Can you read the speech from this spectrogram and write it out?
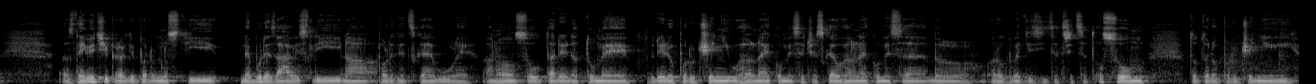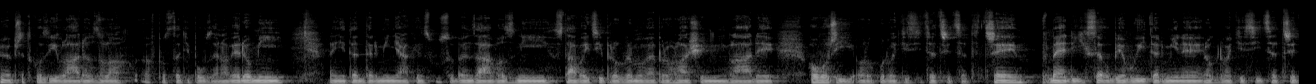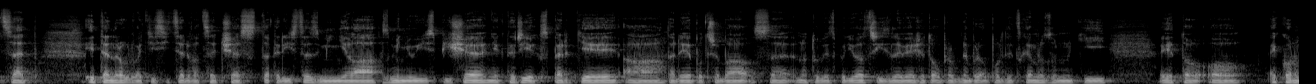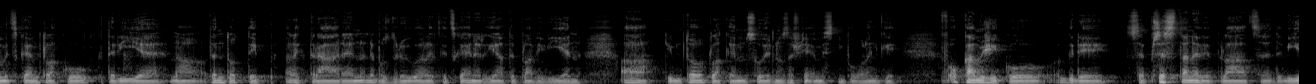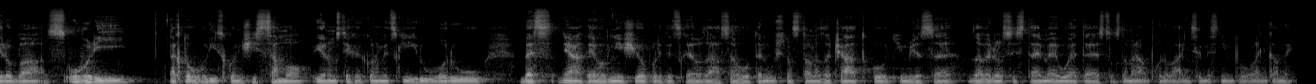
s největší pravděpodobností nebude závislý na politické vůli. Ano, jsou tady datumy, kdy doporučení uhelné komise, České uhelné komise byl rok 2038. Toto doporučení předchozí vláda vzala v podstatě pouze na vědomí. Není ten termín nějakým způsobem závazný. Stávající programové prohlášení vlády hovoří o roku 2033. V médiích se objevují termíny rok 2030. I ten rok 2026, který jste zmínila, zmiňují spíše někteří experti a tady je potřeba se na tu věc podívat střízlivě, že to opravdu nebude o politickém rozhodnutí, je to o ekonomickém tlaku, který je na tento typ elektráren nebo zdrojů elektrické energie a tepla vyvíjen. A tímto tlakem jsou jednoznačně emisní povolenky. V okamžiku, kdy se přestane vyplácet výroba z uhlí, tak to uhlí skončí samo jenom z těch ekonomických důvodů, bez nějakého vnějšího politického zásahu. Ten už nastal na začátku tím, že se zavedl systém EU ETS, to znamená obchodování s emisními povolenkami.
